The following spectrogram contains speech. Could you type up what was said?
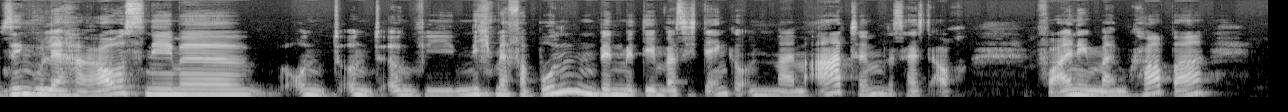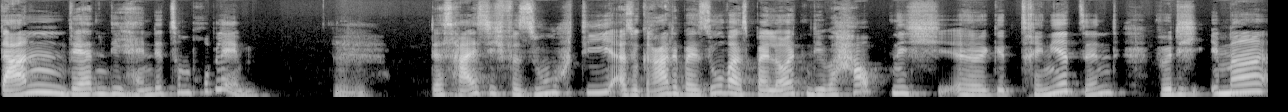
singulär herausnehme und, und irgendwie nicht mehr verbunden bin mit dem, was ich denke und meinem Atem, das heißt auch vor allen Dingen meinem Körper, dann werden die Hände zum Problem. Mhm. Das heißt, ich versuche die, also gerade bei sowas, bei Leuten, die überhaupt nicht äh, getrainiert sind, würde ich immer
